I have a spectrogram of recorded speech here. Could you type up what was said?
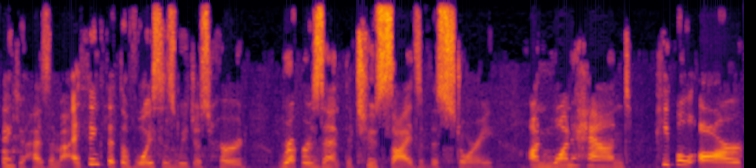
Thank you, Hazem. I think that the voices we just heard represent the two sides of this story. On one hand, people are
